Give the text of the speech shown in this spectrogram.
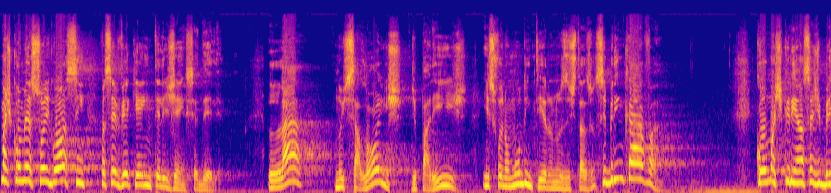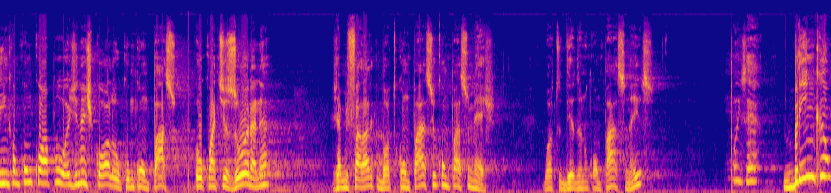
Mas começou igual assim, você vê que é a inteligência dele. Lá nos salões de Paris, isso foi no mundo inteiro, nos Estados Unidos, se brincava. Como as crianças brincam com copo hoje na escola, ou com compasso, ou com a tesoura, né? Já me falaram que bota o compasso e o compasso mexe. Bota o dedo no compasso, não é isso? Pois é. Brincam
